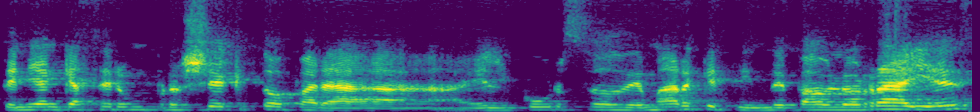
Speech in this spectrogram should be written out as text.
tenían que hacer un proyecto para el curso de marketing de Pablo Reyes,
